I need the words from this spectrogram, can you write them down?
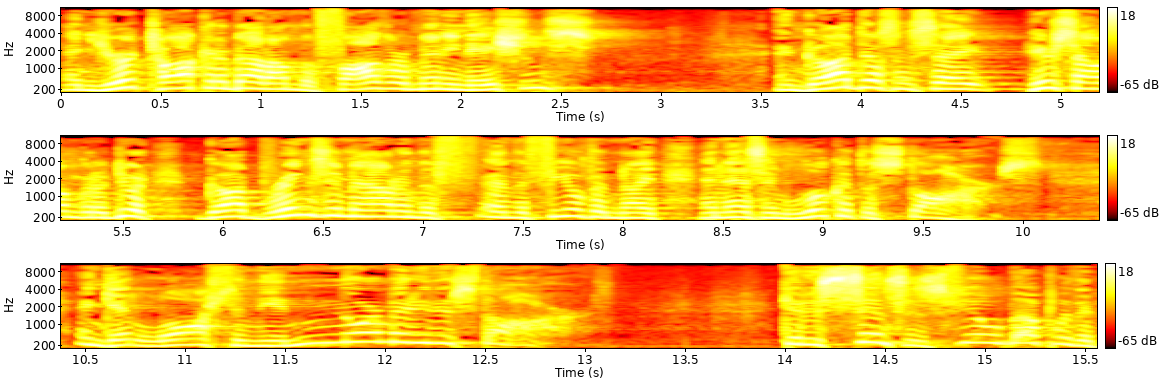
and you're talking about I'm the father of many nations? And God doesn't say, here's how I'm going to do it. God brings him out in the, in the field at night and has him look at the stars and get lost in the enormity of the stars. Get his senses filled up with it.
